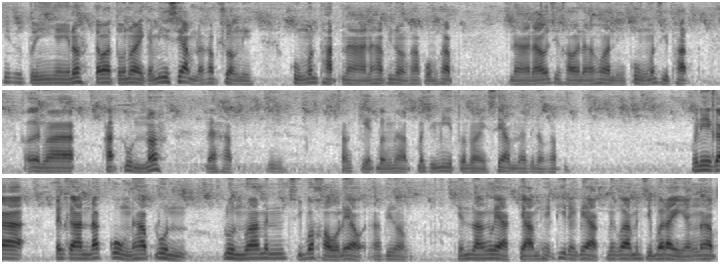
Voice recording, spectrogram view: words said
มีตัวตัวใหญ่ๆเนาะแต่ว่าตัวน้อยก็มีเสียมแล้วครับ ช่วงนี้กุ้งมันพัดหนานะครับ พี่น้องครับผมครับหนาหนาวสิเขาหนาห้อนนี่กุ้งมันสิพัด เขาเอิ้นว่าพัดรุ่นเนาะนะครับนี่สังเกตเบิ่งนะครับ มันจะมีตัวน้อยเสียมนะพี่น้องครับวันนี้ก็เป็นการดักกุ้งนะครับ รุ่นรุ่นว่ามันสิบ่เขาแล้วนะครับพี่น้องเห็นหลังแหลกยามที่แรกๆนึกว่ามันสิบ่ได้หยังนะครับ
